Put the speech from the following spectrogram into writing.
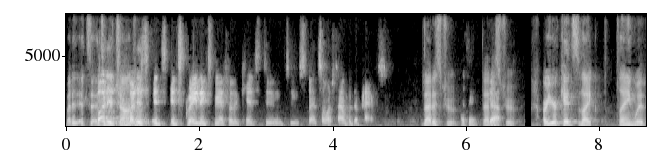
but it, it's, it's a but it's but it's it's it's great experience for the kids to to spend so much time with their parents. that is true. I think That is yeah. true. Are your kids like playing with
